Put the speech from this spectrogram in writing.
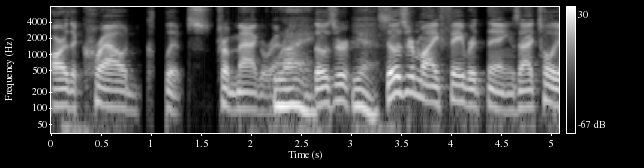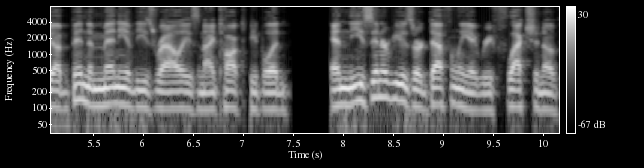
are the crowd clips from MAGA rallies. Right. Those are yes. those are my favorite things. I told you I've been to many of these rallies and I talk to people and and these interviews are definitely a reflection of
